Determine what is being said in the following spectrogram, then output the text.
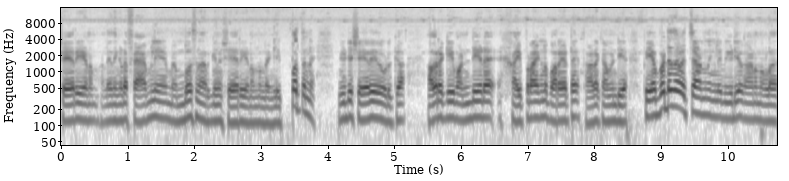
ഷെയർ ചെയ്യണം അല്ലെങ്കിൽ നിങ്ങളുടെ ഫാമിലി മെമ്പേഴ്സിന് ആർക്കെങ്കിലും ഷെയർ ചെയ്യണം എന്നുണ്ടെങ്കിൽ ഇപ്പം തന്നെ വീഡിയോ ഷെയർ ചെയ്ത് കൊടുക്കുക. അവരൊക്കെ ഈ വണ്ടിയുടെ അഭിപ്രായങ്ങൾ പറയട്ടെ താഴെ കമന്റ് ചെയ്യുക ഇപ്പോൾ എവിടെ വെച്ചാണ് നിങ്ങൾ വീഡിയോ കാണുന്നുള്ളത്?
